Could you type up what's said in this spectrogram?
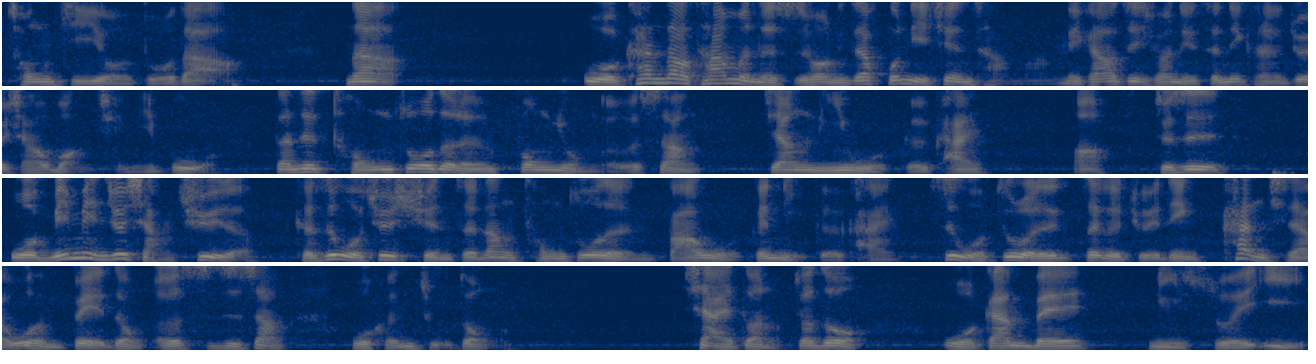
冲击有多大？那我看到他们的时候，你在婚礼现场嘛，你看到自己喜欢女生，你可能就会想要往前一步，但是同桌的人蜂拥而上，将你我隔开啊！就是我明明就想去了，可是我却选择让同桌的人把我跟你隔开，是我做了这个决定。看起来我很被动，而实质上我很主动。下一段叫做“我干杯，你随意”。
